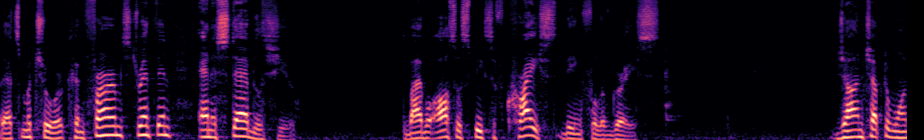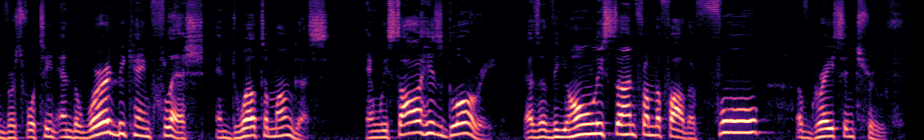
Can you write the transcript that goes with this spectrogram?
that's mature, confirm, strengthen, and establish you. The Bible also speaks of Christ being full of grace. John chapter 1 verse 14 and the word became flesh and dwelt among us and we saw his glory as of the only Son from the Father, full of grace and truth.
